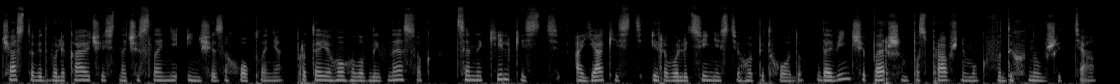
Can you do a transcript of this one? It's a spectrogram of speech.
часто відволікаючись на численні інші захоплення. Проте його головний внесок це не кількість, а якість і революційність його підходу. Да Вінчі першим по-справжньому вдихнув життя.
